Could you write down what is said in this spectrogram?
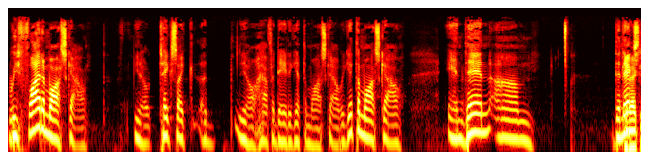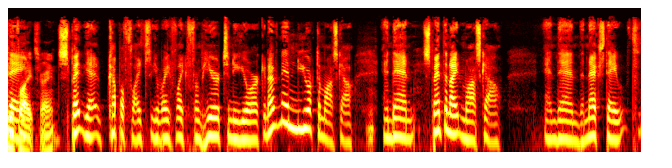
we fly to Moscow you know takes like a you know half a day to get to Moscow. We get to Moscow, and then um, the next day, flights, right? Spent yeah, a couple flights away like from here to New York, and I've been New York to Moscow, and then spent the night in Moscow, and then the next day f-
